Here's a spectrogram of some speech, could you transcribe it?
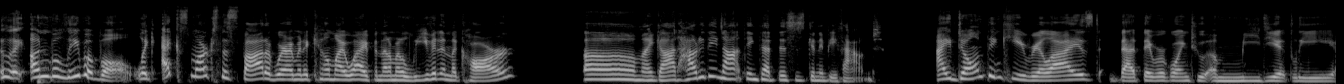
Like unbelievable. Like X marks the spot of where I'm going to kill my wife and then I'm going to leave it in the car. Oh my God. How do they not think that this is going to be found? I don't think he realized that they were going to immediately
